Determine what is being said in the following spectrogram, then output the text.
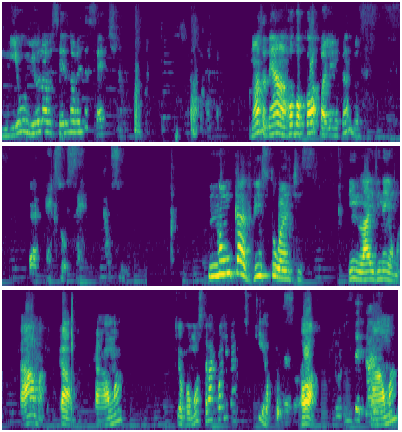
1997. Nossa, tem uma Robocopa ali no canto? Exocet, calcinha. Nunca visto antes em live nenhuma. Calma, calma, calma. Que eu vou mostrar a qualidade disso aqui, rapaz. Ó, Todos os detalhes. Calma.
